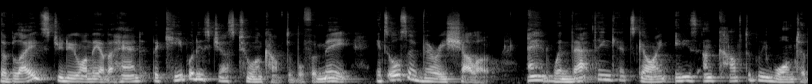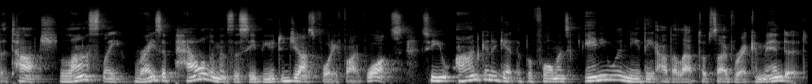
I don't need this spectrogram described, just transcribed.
The Blade Studio on the other hand, the keyboard is just too uncomfortable for me. It's also very shallow. And when that thing gets going, it is uncomfortably warm to the touch. Lastly, Razer power limits the CPU to just 45 watts, so you aren't going to get the performance anywhere near the other laptops I've recommended.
